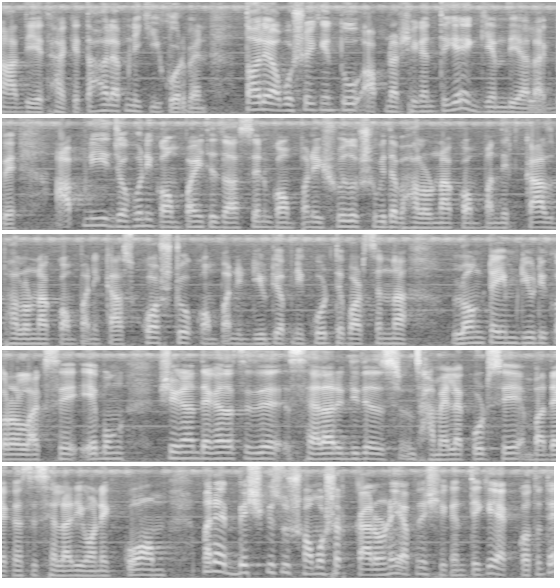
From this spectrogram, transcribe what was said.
না দিয়ে থাকে, তাহলে আপনি কি করবেন? তাহলে অবশ্যই কিন্তু আপনার সেখান থেকে গেম দেওয়া লাগবে। আপনি যখনই কোম্পানিতে যাচ্ছেন কোম্পানির সুযোগ সুবিধা ভালো না কোম্পানির কাজ ভালো না কোম্পানির কাজ কষ্ট কোম্পানির ডিউটি আপনি করতে পারছেন না লং টাইম ডিউটি করা লাগছে এবং সেখানে দেখা যাচ্ছে যে স্যালারি দিতে ঝামেলা করছে বা দেখা যাচ্ছে স্যালারি অনেক কম। মানে বেশ কিছু সমস্যার কারণে আপনি সেখান থেকে এক কথাতে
